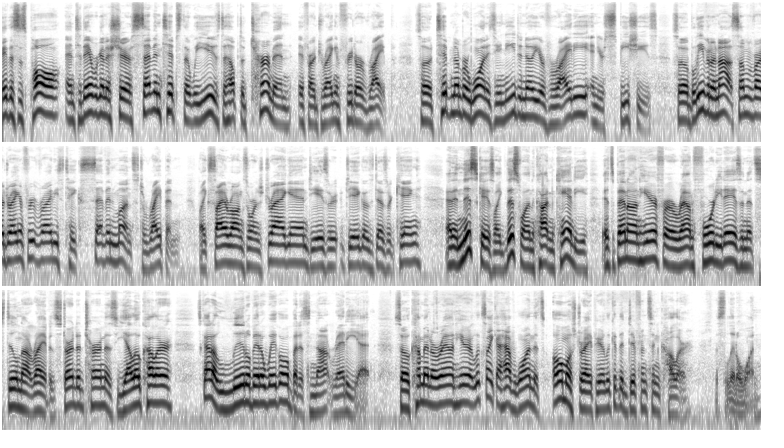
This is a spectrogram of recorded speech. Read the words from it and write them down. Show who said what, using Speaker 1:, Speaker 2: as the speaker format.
Speaker 1: Hey, this is Paul, and today we're gonna share seven tips that we use to help determine if our dragon fruit are ripe. So tip number one is you need to know your variety and your species. So believe it or not, some of our dragon fruit varieties take seven months to ripen, like Syrong's Orange Dragon, Diego's Desert King. And in this case, like this one, Cotton Candy, it's been on here for around 40 days and it's still not ripe. It's starting to turn this yellow color. It's got a little bit of wiggle, but it's not ready yet. So coming around here, it looks like I have one that's almost ripe here. Look at the difference in color, this little one.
